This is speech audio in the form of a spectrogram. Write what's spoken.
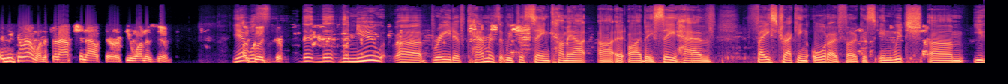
then you can run one. It's an option out there if you want to zoom. Yeah, well, the, the the new uh, breed of cameras that we've just seen come out uh, at IBC have face tracking autofocus, in which um, you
